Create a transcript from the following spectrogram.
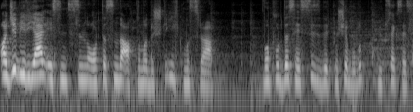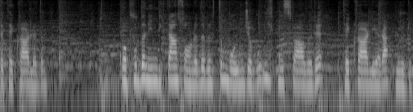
Acı bir yel esintisinin ortasında aklıma düştü ilk mısra. Vapurda sessiz bir köşe bulup yüksek sesle tekrarladım. Vapurdan indikten sonra da rıhtım boyunca bu ilk mısraları tekrarlayarak yürüdüm.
